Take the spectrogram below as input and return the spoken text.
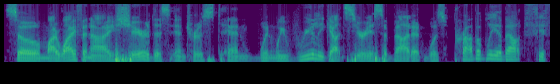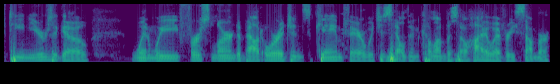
so my wife and I share this interest. And when we really got serious about it was probably about 15 years ago when we first learned about Origins Game Fair, which is held in Columbus, Ohio every summer.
